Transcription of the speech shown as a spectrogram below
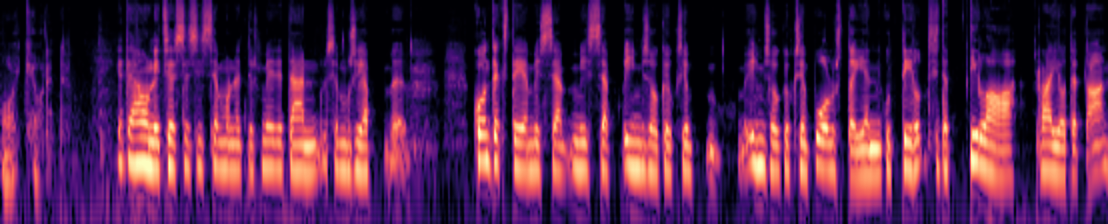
oikeudet. Ja tämä on itse asiassa siis semmoinen, että jos mietitään semmoisia konteksteja, missä, missä ihmisoikeuksien, ihmisoikeuksien puolustajien niin kuin til, sitä tilaa rajoitetaan,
